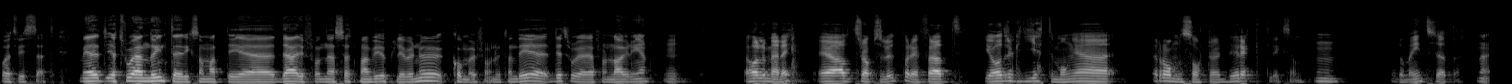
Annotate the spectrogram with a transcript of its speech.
på ett visst sätt. Men jag, jag tror ändå inte liksom att det är därifrån den sötman vi upplever nu kommer ifrån utan det, det tror jag är från lagringen. Jag håller med dig. Jag tror absolut på det. För att jag har druckit jättemånga romsorter direkt liksom. Och de är inte söta. Nej.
